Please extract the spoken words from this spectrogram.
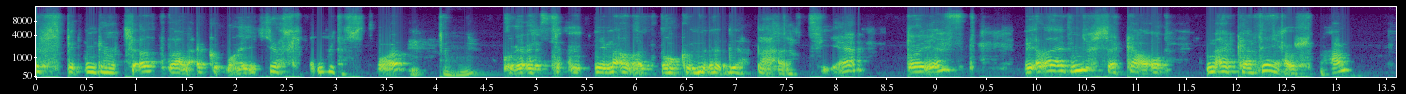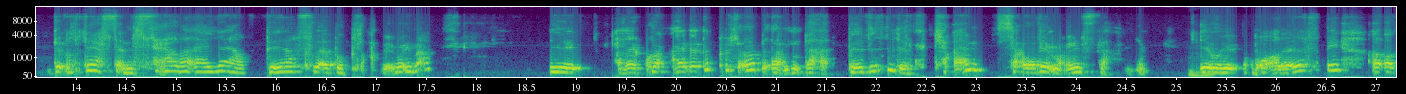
ispitno četla neko moje iskustvo. Uh-huh. koje sam imala tokom meditacije, to jest bila je više kao neka vježba, gdje sam sela i ja te sve po pravilima i rekao, ajde da probam da previdječam sa ovim mojim stanjem ili bolesti, ali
